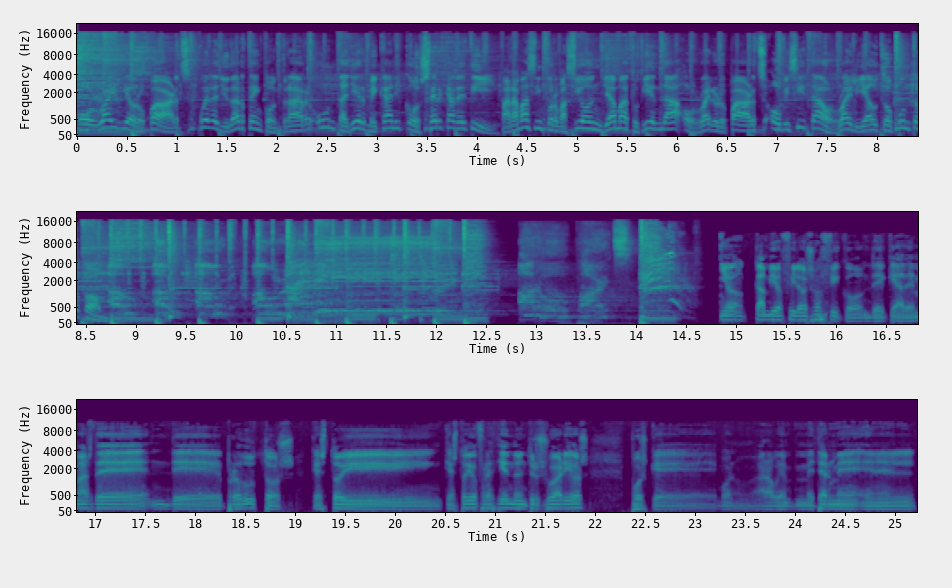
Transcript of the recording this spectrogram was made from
O'Reilly Auto Parts puede ayudarte a encontrar un taller mecánico cerca de ti. Para más información, llama a tu tienda O'Reilly Auto Parts o visita O'ReillyAuto.com. Oh, oh, cambio filosófico de que además de, de, productos que estoy que estoy ofreciendo entre usuarios pues que bueno ahora voy a meterme en el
